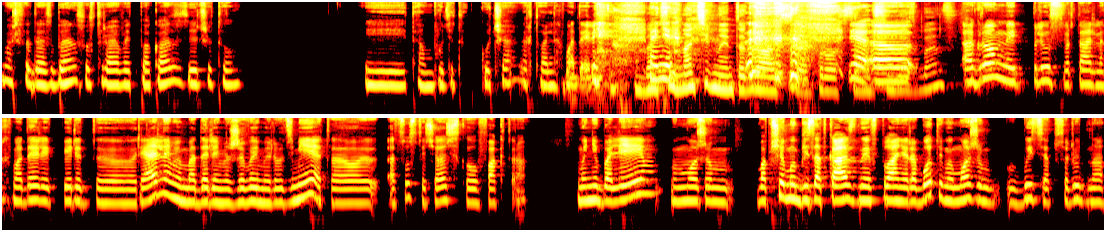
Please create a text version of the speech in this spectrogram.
Mercedes-Benz устраивает показ Digital. И там будет куча виртуальных моделей. Натив, нативная интеграция просто. Э, огромный плюс виртуальных моделей перед э, реальными моделями, живыми людьми — это отсутствие человеческого фактора мы не болеем, мы можем Вообще мы безотказные в плане работы, мы можем быть абсолютно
